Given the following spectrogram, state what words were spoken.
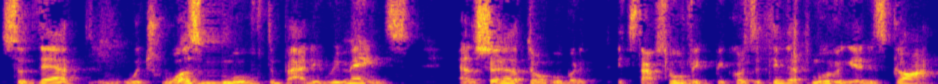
so that which was moved, the body remains. El Tohu, but it, stops moving because the thing that's moving it is gone.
